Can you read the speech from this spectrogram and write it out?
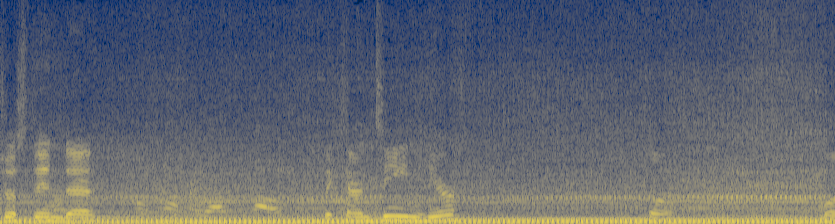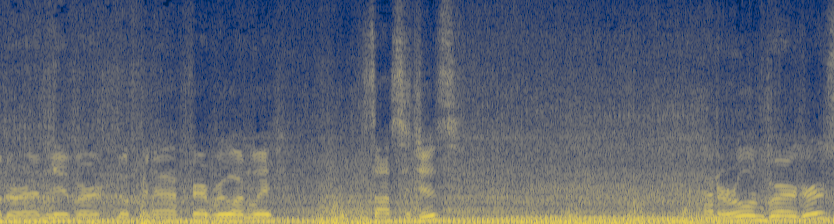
So, just in the the canteen here. So, mother and liver looking after everyone with sausages and our own burgers.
